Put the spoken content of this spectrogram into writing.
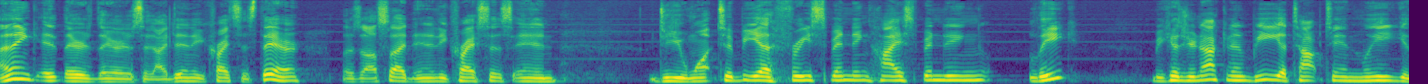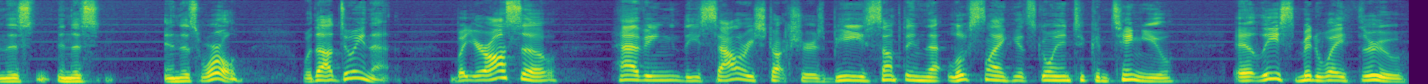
I think it, there's there's an identity crisis there. There's also identity crisis in. Do you want to be a free spending, high spending league? Because you're not going to be a top ten league in this in this in this world without doing that. But you're also having these salary structures be something that looks like it's going to continue at least midway through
